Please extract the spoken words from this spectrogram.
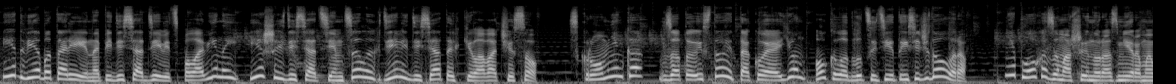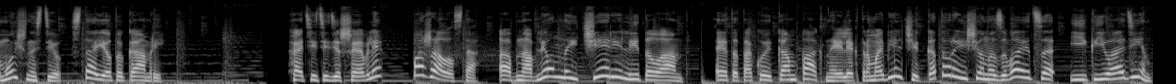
и две батареи на 59,5 и 67,9 киловатт-часов. Скромненько, зато и стоит такой Айон около 20 тысяч долларов. Неплохо за машину размером и мощностью с Toyota Camry. Хотите дешевле? Пожалуйста, обновленный Cherry Little Ant. Это такой компактный электромобильчик, который еще называется EQ1,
